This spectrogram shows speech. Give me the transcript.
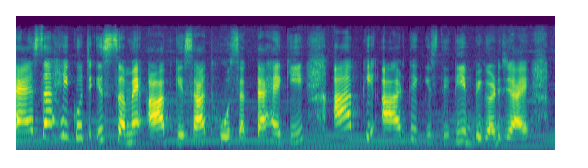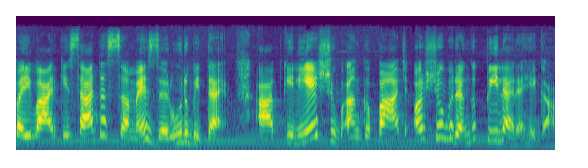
ऐसा ही कुछ इस समय आपके साथ हो सकता है कि आपकी आर्थिक स्थिति बिगड़ जाए। परिवार के साथ समय ज़रूर बिताएँ। आपके लिए शुभ अंक पाँच और शुभ शुभ रंग पीला रहेगा।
